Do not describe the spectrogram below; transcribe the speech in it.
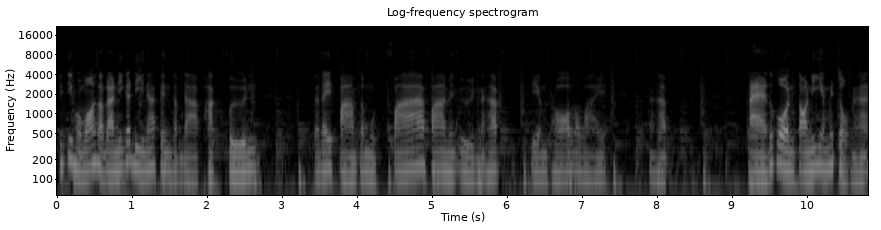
จริงๆผมมองว่าสัปดาห์นี้ก็ดีนะ เป็นสัปดาห์พักฟื้น จะได้ฟาร์มสมุดฟ้าฟาร์มอย่างอื่นนะครับ เตรียมพร้อมเอาไว้ นะครับ แต่ทุกคนตอนนี้ยังไม่จบนะฮะ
